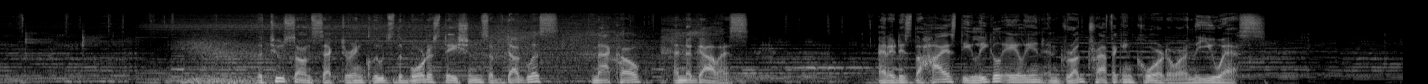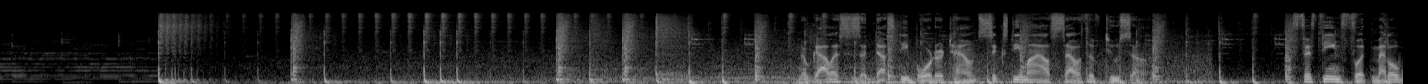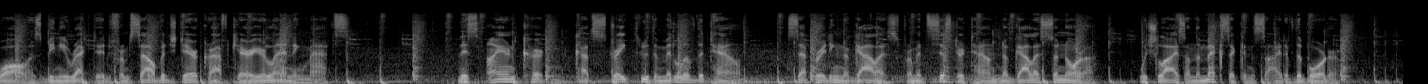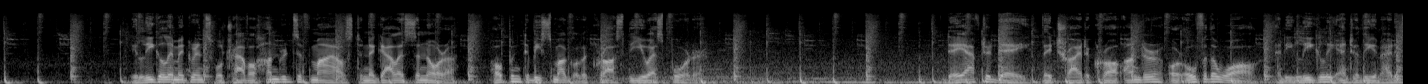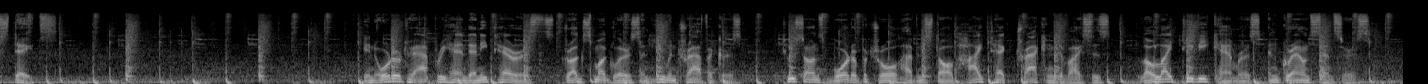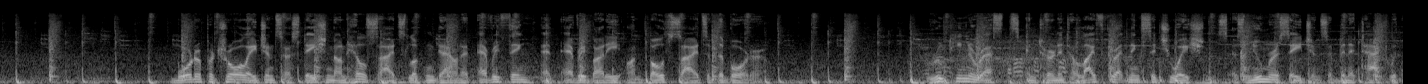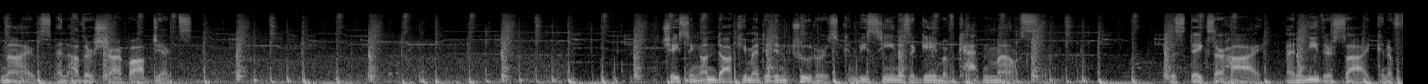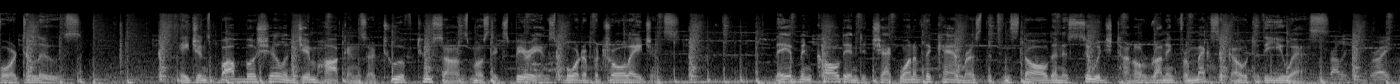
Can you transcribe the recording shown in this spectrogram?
The Tucson sector includes the border stations of Douglas, Naco, and Nogales, and it is the highest illegal alien and drug trafficking corridor in the U.S. Nogales is a dusty border town 60 miles south of Tucson. A 15-foot metal wall has been erected from salvaged aircraft carrier landing mats. This iron curtain cuts straight through the middle of the town, separating Nogales from its sister town, Nogales, Sonora, which lies on the Mexican side of the border. Illegal immigrants will travel hundreds of miles to Nogales, Sonora, hoping to be smuggled across the U.S. border. Day after day, they try to crawl under or over the wall and illegally enter the United States. In order to apprehend any terrorists, drug smugglers, and human traffickers, Tucson's Border Patrol have installed high-tech tracking devices, low-light TV cameras, and ground sensors. Border Patrol agents are stationed on hillsides looking down at everything and everybody on both sides of the border. Routine arrests can turn into life-threatening situations as numerous agents have been attacked with knives and other sharp objects. Chasing undocumented intruders can be seen as a game of cat and mouse. The stakes are high, and neither side can afford to lose. Agents Bob Bushill and Jim Hawkins are two of Tucson's most experienced Border Patrol agents. They have been called in to check one of the cameras that's installed in a sewage tunnel running from Mexico to the U.S. Probably too bright.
